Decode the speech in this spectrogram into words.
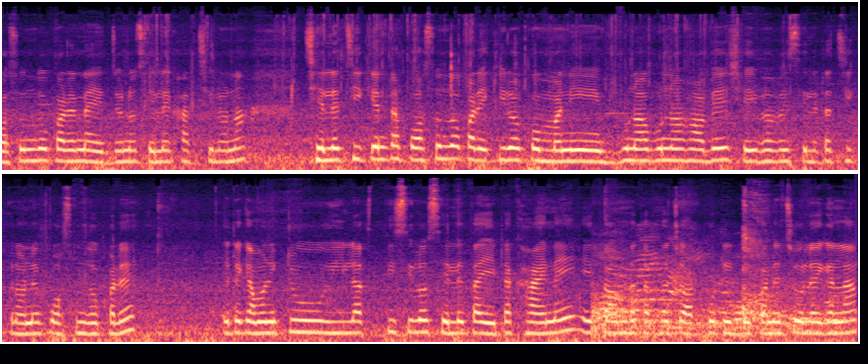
পছন্দ করে না এর জন্য ছেলে খাচ্ছিল না। ছেলে চিকেনটা পছন্দ করে কীরকম মানে ভুনা ভুনা হবে সেইভাবে ছেলেটা চিকেন অনেক পছন্দ করে। এটা কেমন একটু ই লাগতেছিল ছেলে তাই এটা খায় নাই। এই তো আমরা তারপর চটপটির দোকানে চলে গেলাম।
